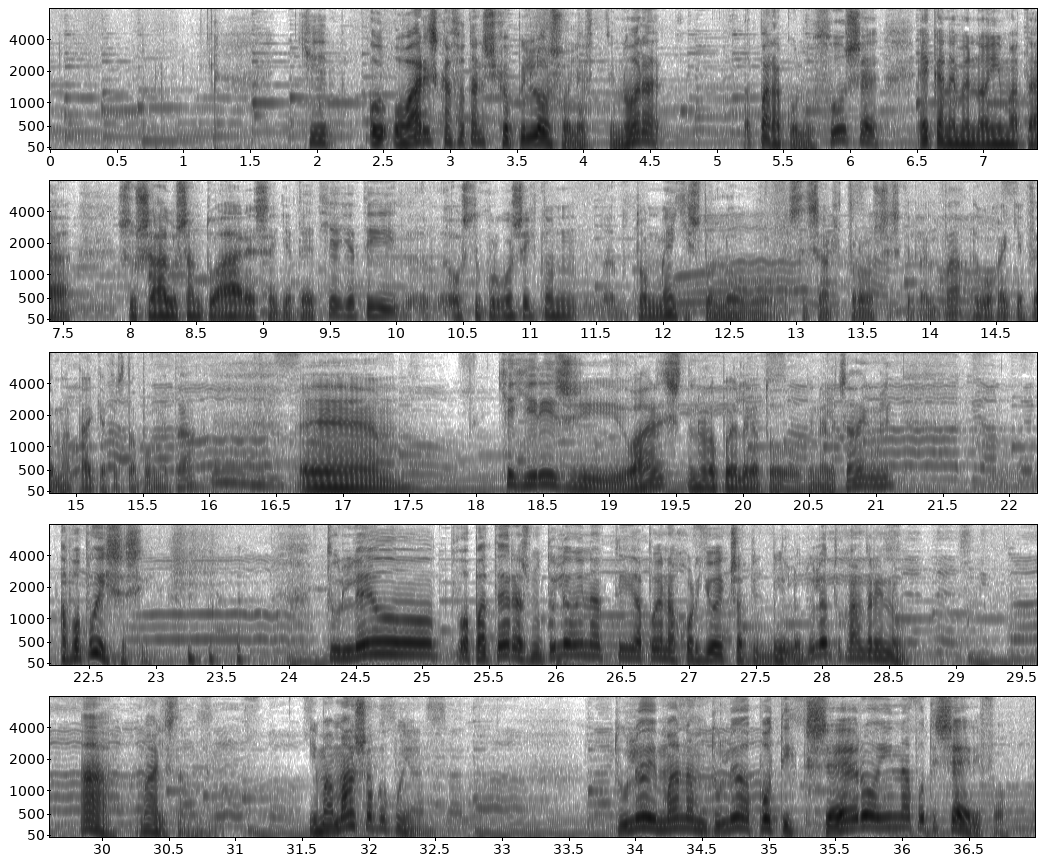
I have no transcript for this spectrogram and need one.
Και ο, ο Άρης καθόταν σιωπηλός όλη αυτή την ώρα, παρακολουθούσε, έκανε με νοήματα στους άλλους αν του άρεσε και τέτοια, γιατί ο στιχουργός έχει τον, τον μέγιστο λόγο στις αρθρώσεις και τα λοιπά. Εγώ είχα και θεματάκια, θα στα πω μετά. Ε, και γυρίζει ο Άρης την ώρα που έλεγα το, την Αλεξάνδρα και μου λέει «Από πού είσαι εσύ» Του λέω, ο πατέρας μου του λέω είναι από ένα χωριό έξω από την Πύλο, του λέω του Χανδρινού. Α, μάλιστα. Η μαμά σου από πού είναι; Του λέω η μάνα μου, του λέω από ό,τι ξέρω είναι από τη Σέριφο.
